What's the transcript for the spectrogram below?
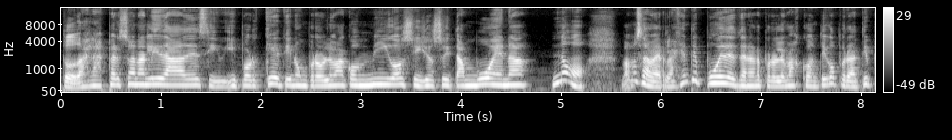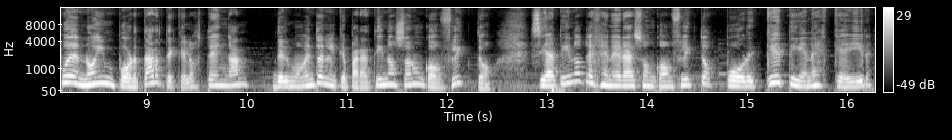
todas las personalidades y, y por qué tiene un problema conmigo si yo soy tan buena. No, vamos a ver, la gente puede tener problemas contigo, pero a ti puede no importarte que los tengan del momento en el que para ti no son un conflicto. Si a ti no te genera eso un conflicto, ¿por qué tienes que ir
